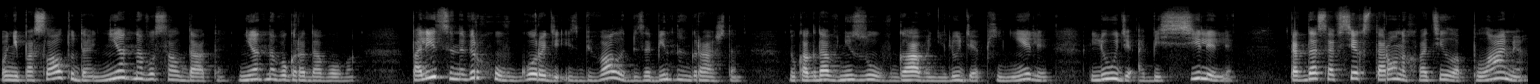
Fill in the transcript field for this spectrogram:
Он не послал туда ни одного солдата, ни одного городового. Полиция наверху в городе избивала безобидных граждан – но когда внизу, в гавани, люди опьянели, люди обессилели, когда со всех сторон охватило пламя,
